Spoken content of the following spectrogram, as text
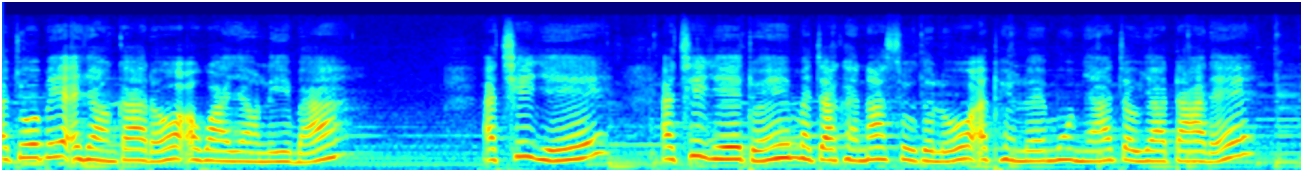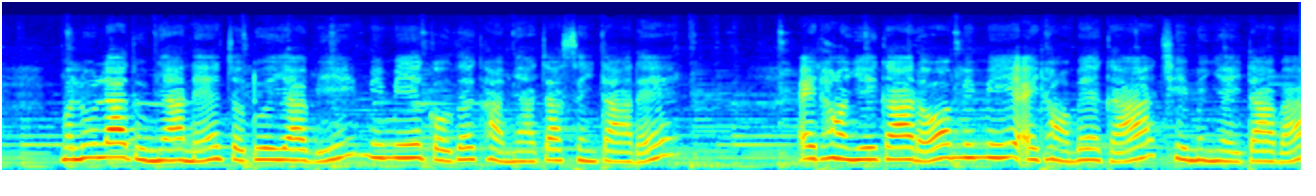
အကျိုးပေးအယောင်ကတော့အဝါရောင်လေးပါအချစ်ရေအချစ်ရေတွင် မကြခဏဆိုသလိုအထွင်လွဲမှုများကြုံရတာတယ်မလူလာသူများနဲ့ကြုံတွေ့ရပြီးမိမိရဲ့ကုန်သက်ခါများကြဆင်းတာတယ်အိတ်ထောင်ရေးကတော့မိမိရဲ့အိတ်ထောင်ဘက်ကခြေမငိတ်တာပါ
